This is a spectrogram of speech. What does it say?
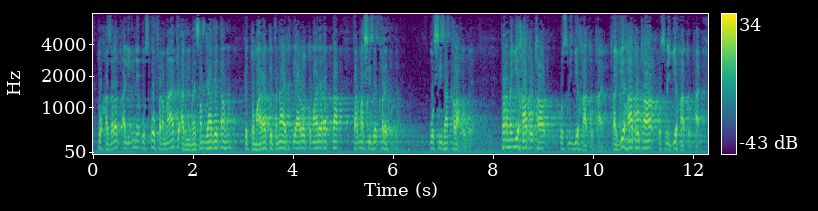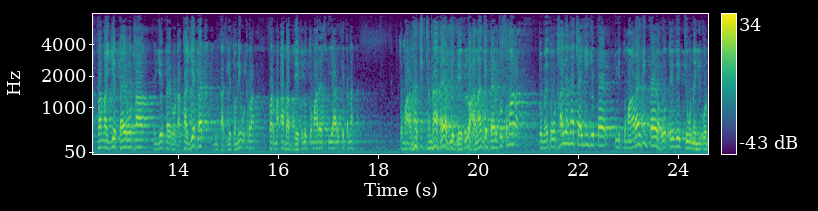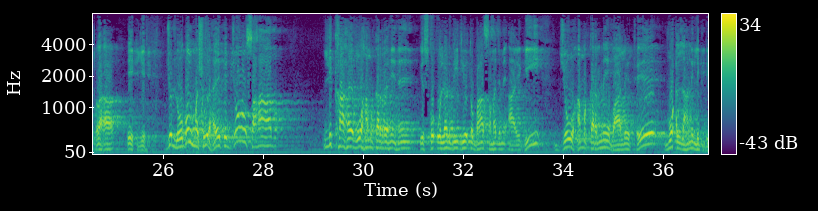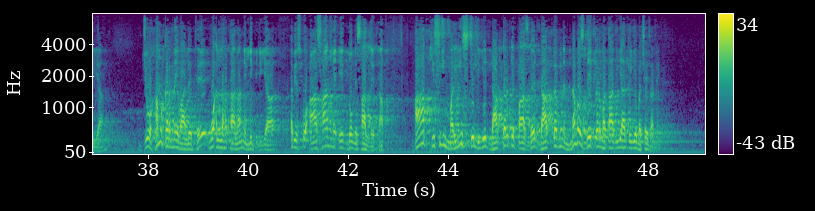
تو حضرت علی نے اس کو فرمایا کہ ابھی میں سمجھا دیتا ہوں کہ تمہارا کتنا اختیار ہو تمہارے رب کا۔ فرما، سیدھے کھڑے ہو گیا وہ سیدھا کھڑا ہو گیا۔ فرما یہ ہاتھ اٹھا۔ اس نے یہ ہاتھ اٹھایا۔ کہا، یہ ہاتھ اٹھا۔ اس نے یہ ہاتھ اٹھایا۔ فرما یہ پیر اٹھا۔ یہ پیر اٹھا۔ کہا، یہ پیر کہا، یہ تو نہیں اٹھ رہا فرما اب اب دیکھ لو تمہارا اختیار کتنا۔ تمہارا کتنا ہے۔ اب یہ دیکھ لو، حالانکہ پیر تو تمہارا۔ تمہیں تو اٹھا لینا چاہیے یہ پیر۔ تو یہ تمہارا ہی پیر ہوتے ہوئے کیوں نہیں اٹھ رہا؟ ایک یہ۔ جو لوگوں مشہور ہے کہ جو صاحب لکھا ہے وہ ہم کر رہے ہیں، اس کو الٹ دیجیے تو بات سمجھ میں آئے گی۔ جو ہم کرنے والے تھے، وہ اللہ نے لکھ دیا۔ جو ہم کرنے والے تھے، وہ اللہ تعالیٰ نے لکھ دیا۔ اب اس کو آسان میں ایک دو مثال دیتا ہوں۔ آپ کسی مریض کے لیے ڈاکٹر کے پاس گئے، ڈاکٹر نے نبز دیکھ کر بتا دیا کہ یہ بچے گا نہیں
